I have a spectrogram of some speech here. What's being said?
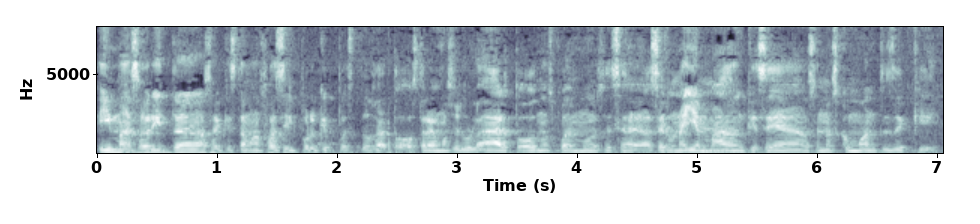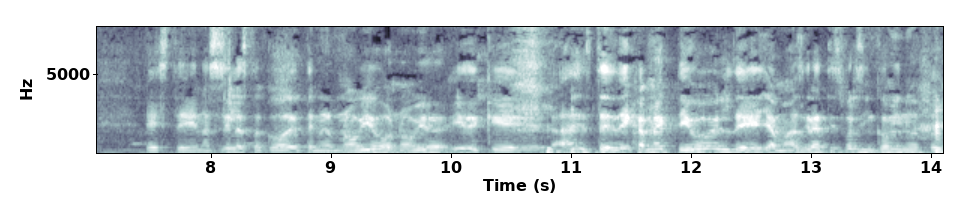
Y más ahorita, o sea, que está más fácil porque pues, o sea, todos traemos celular, todos nos podemos hacer una llamada aunque sea, o sea, no es como antes de que este, no sé si les tocó de tener novio o novio y de que, ah, este, déjame activo el de llamadas gratis por cinco minutos.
